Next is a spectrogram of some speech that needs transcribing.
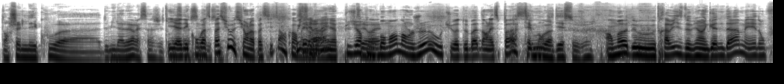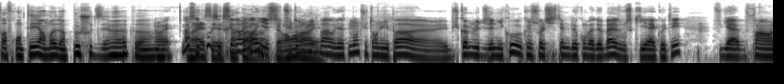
t'enchaînes les coups à 2000 à l'heure. Et ça, j'ai Il y a des combats aussi. spatiaux aussi, on l'a pas cité encore. Oui, mais c'est il y a- plusieurs C'est moments dans le jeu où tu vas te battre dans Ah, l'espace, tellement où, euh, d'idées ce jeu. en mode où Travis devient un Gundam et donc faut affronter un mode un peu shoot 'em up. euh. Ouais. Non, c'est Ouais, cool, c'est c'est très varié. C'est si tu t'ennuies pas, honnêtement, tu t'ennuies pas. euh, Et puis comme le disait Nico, que ce soit le système de combat de base ou ce qui est à côté, il y a, enfin,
